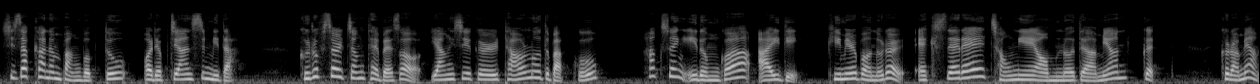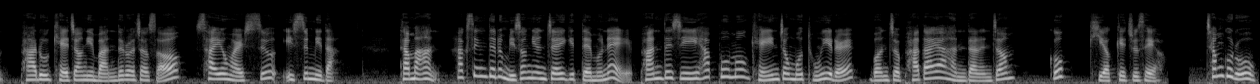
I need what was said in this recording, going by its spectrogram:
시작하는 방법도 어렵지 않습니다. 그룹 설정 탭에서 양식을 다운로드 받고 학생 이름과 아이디, 비밀번호를 엑셀에 정리해 업로드하면 끝. 그러면 바로 계정이 만들어져서 사용할 수 있습니다. 다만 학생들은 미성년자이기 때문에 반드시 학부모 개인정보 동의를 먼저 받아야 한다는 점 꼭 기억해 주세요. 참고로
